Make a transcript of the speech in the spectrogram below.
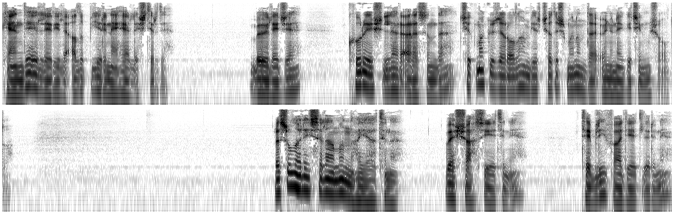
kendi elleriyle alıp yerine yerleştirdi. Böylece Kureyşliler arasında çıkmak üzere olan bir çatışmanın da önüne geçilmiş oldu. Resulullah Aleyhisselam'ın hayatını ve şahsiyetini, tebliğ faaliyetlerini,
